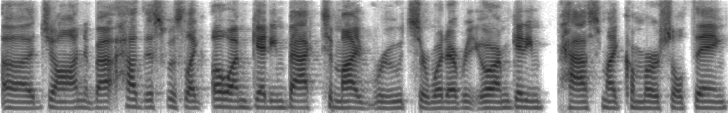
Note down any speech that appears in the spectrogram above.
uh, John, about how this was like, oh, I'm getting back to my roots or whatever you are. I'm getting past my commercial thing.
